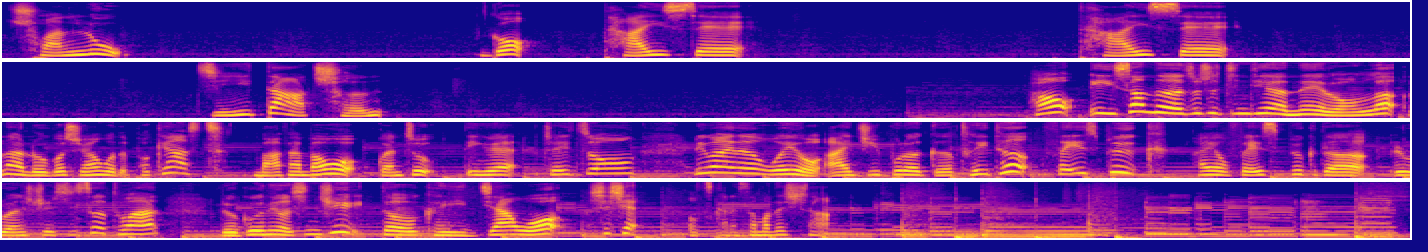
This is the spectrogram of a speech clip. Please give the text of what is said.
传入，Go，台山，台山，集大成。好，以上的就是今天的内容了。那如果喜欢我的 Podcast，麻烦帮我关注、订阅、追踪。另外呢，我有 IG、布落格、推特、Facebook。还有 Facebook 的日文学习社团，如果你有兴趣，都可以加我。谢谢，お疲れ様でした。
